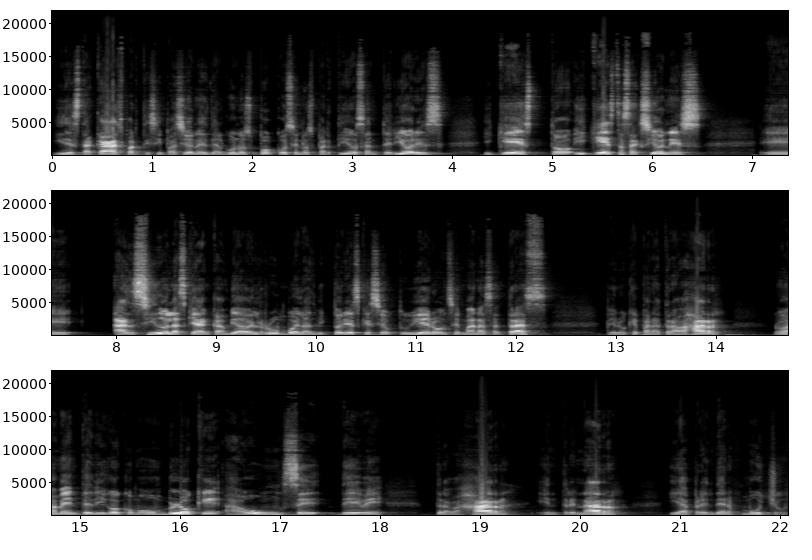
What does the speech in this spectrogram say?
y destacadas participaciones de algunos pocos en los partidos anteriores y que esto y que estas acciones eh, han sido las que han cambiado el rumbo de las victorias que se obtuvieron semanas atrás, pero que para trabajar, nuevamente digo, como un bloque, aún se debe trabajar, entrenar y aprender mucho.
